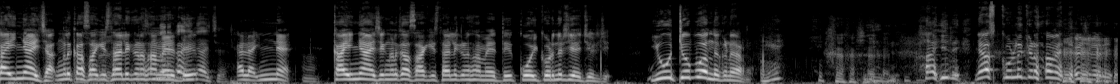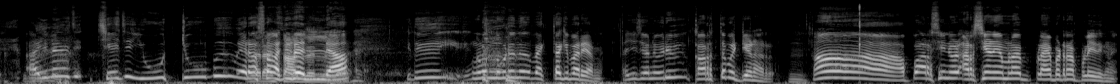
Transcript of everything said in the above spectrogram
കഴിഞ്ഞ ആഴ്ച നിങ്ങൾ കസാക്കിസ്ഥാനിൽ നിൽക്കുന്ന സമയത്ത് അല്ല ഇന്നെ കഴിഞ്ഞ ആഴ്ച നിങ്ങൾ കസാക്കിസ്ഥാനിൽ നിൽക്കുന്ന സമയത്ത് കോഴിക്കോട് നിന്ന് ചേച്ചി വിളിച്ച് യൂട്യൂബ് വന്നിക്കണ കാരണം അതിൽ ഞാൻ സ്കൂളിൽ നിൽക്കുന്ന സമയത്ത്. അതിൽ ചേച്ചി യൂട്യൂബ് വരാൻ സാധ്യതയില്ല. ഇത് നിങ്ങളൊന്നും കൂടി ഒന്ന് വ്യക്തമാക്കി പറയാണ് അത് ചേച്ചി ഒരു കറുത്ത പെട്ടിയാണ് ആറ് ആ അപ്പൊ അർഷിനോട് അർഷിയാണ് നമ്മളെ പ്ലേ ബട്ടൺ അപ്ലൈ ചെയ്തേക്കണേ.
